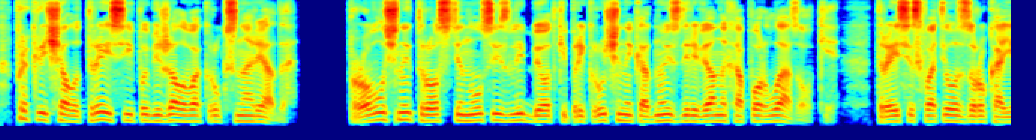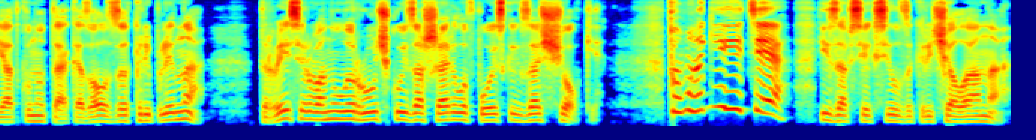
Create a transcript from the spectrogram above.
— прокричала Трейси и побежала вокруг снаряда. Проволочный трос стянулся из лебедки, прикрученной к одной из деревянных опор лазалки. Трейси схватилась за рукоятку, но та оказалась закреплена. Трейси рванула ручку и зашарила в поисках защелки. «Помогите!» — изо всех сил закричала она.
